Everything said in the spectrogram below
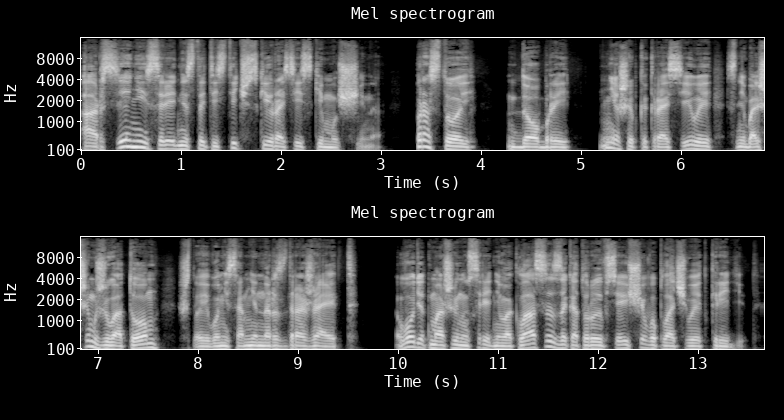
Арсений — среднестатистический российский мужчина. Простой, добрый, не шибко красивый, с небольшим животом, что его, несомненно, раздражает. Водит машину среднего класса, за которую все еще выплачивает кредит.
